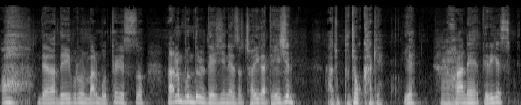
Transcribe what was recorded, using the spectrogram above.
아, 내가 내 입으로는 말 못하겠어. 라는 분들을 대신해서 저희가 대신 아주 부족하게, 예, 화내 드리겠습니다.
